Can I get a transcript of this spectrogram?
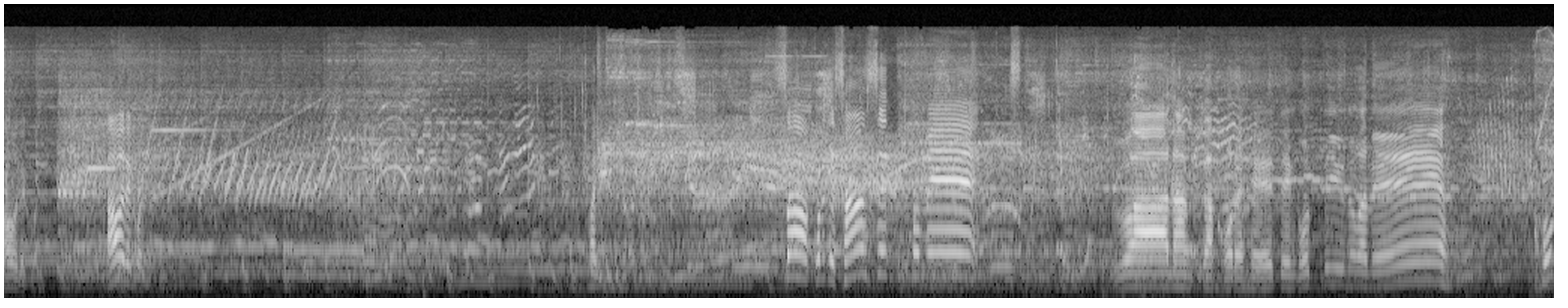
青でこい。青でこいはいさあこれで3セット目うわーなんかこれ閉店後っていうのがねこん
